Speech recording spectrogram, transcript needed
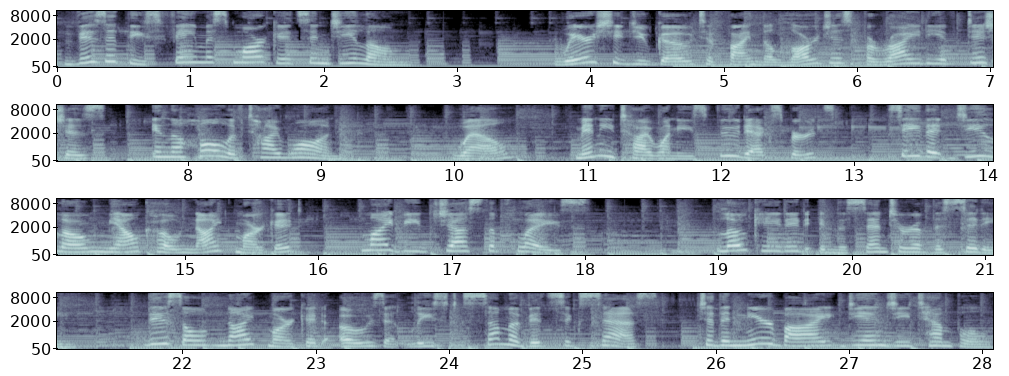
Visit these famous markets in Keelung. Where should you go to find the largest variety of dishes in the whole of Taiwan? Well, many Taiwanese food experts say that Keelung Miaokou Night Market might be just the place. Located in the center of the city, this old night market owes at least some of its success to the nearby Dianji Temple.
